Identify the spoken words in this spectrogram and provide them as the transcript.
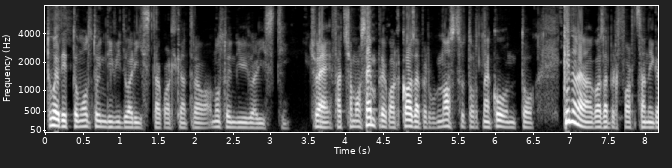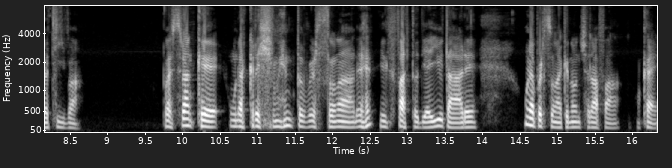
tu hai detto molto individualista, qualche altro, molto individualisti, cioè facciamo sempre qualcosa per un nostro tornaconto, che non è una cosa per forza negativa, può essere anche un accrescimento personale il fatto di aiutare una persona che non ce la fa, ok?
